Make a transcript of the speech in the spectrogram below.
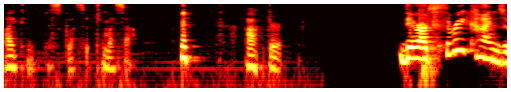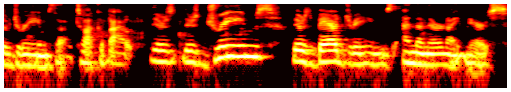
I can discuss it to myself after. There are three kinds of dreams that I talk about. There's there's dreams, there's bad dreams, and then there are nightmares.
